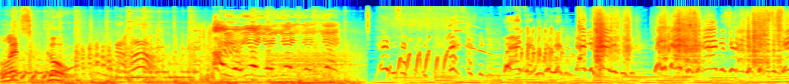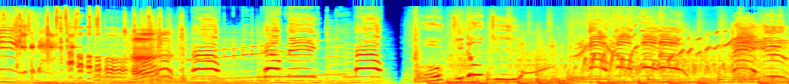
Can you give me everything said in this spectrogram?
Let's go. Ay, ay, ay, ay, ay, ay, ay. Help! Help me! Help! Okie dokie. Go, go, go, go! Hey, you!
